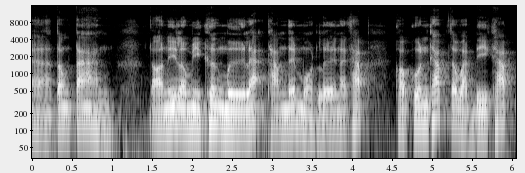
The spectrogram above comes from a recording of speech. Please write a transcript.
อ่อต้องต้าน ตอนนี้เรามีเครื่องมือและทำได้หมดเลยนะครับ ขอบคุณครับ สวัสดีครับ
